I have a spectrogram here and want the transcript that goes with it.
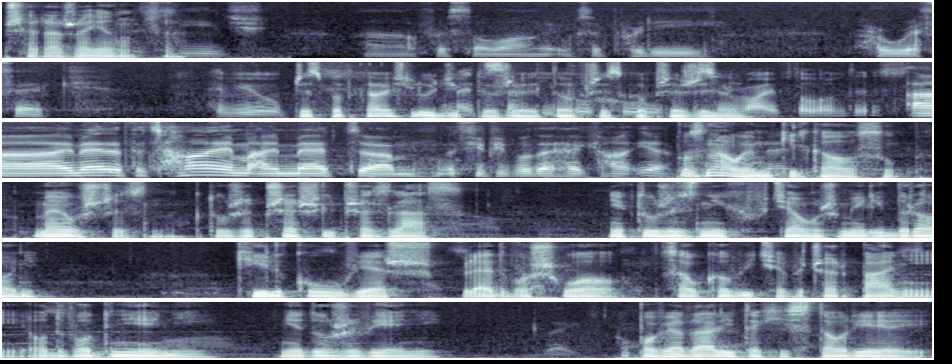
przerażające. Czy spotkałeś ludzi, którzy to wszystko przeżyli? Poznałem kilka osób, mężczyzn, którzy przeszli przez las. Niektórzy z nich wciąż mieli broń. Kilku, wiesz, ledwo szło, całkowicie wyczerpani, odwodnieni, niedożywieni. Opowiadali te historie i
